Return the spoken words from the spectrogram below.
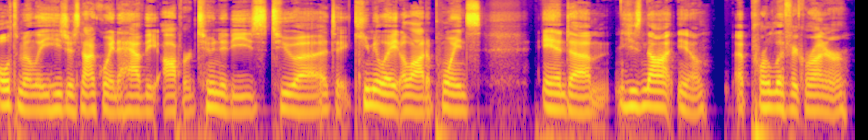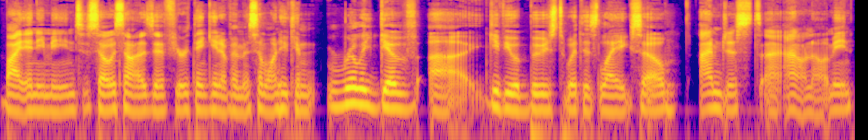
ultimately he's just not going to have the opportunities to uh, to accumulate a lot of points. And um, he's not, you know, a prolific runner by any means. So it's not as if you're thinking of him as someone who can really give uh, give you a boost with his legs. So I'm just I don't know. I mean,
